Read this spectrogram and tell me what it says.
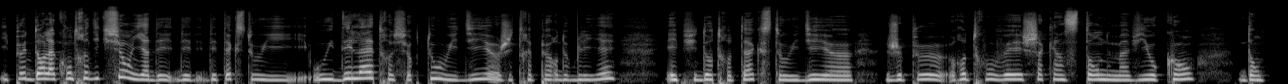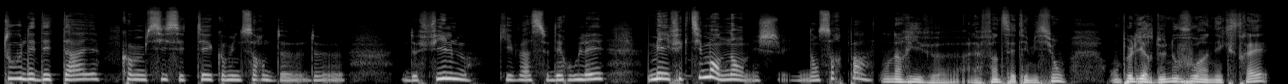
Il peut être dans la contradiction. Il y a des, des, des textes où il où il délettre surtout où il dit euh, j'ai très peur d'oublier. Et puis d'autres textes où il dit euh, je peux retrouver chaque instant de ma vie au camp dans tous les détails, comme si c'était comme une sorte de, de, de film qui va se dérouler. Mais effectivement, non, mais je, n'en sort pas. On arrive euh, à la fin de cette émission. On peut lire de nouveau un extrait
